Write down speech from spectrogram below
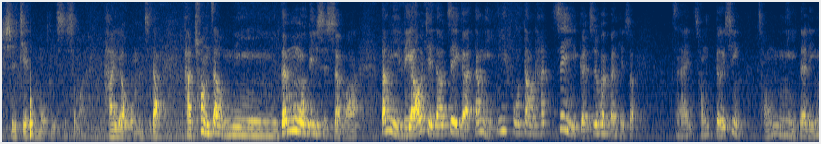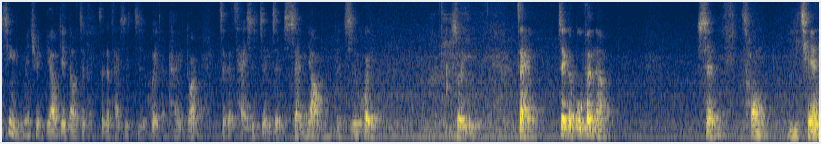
世界的目的是什么，他要我们知道他创造你的目的是什么。当你了解到这个，当你依附到他这个智慧本体的时候，才从德性、从你的灵性里面去了解到这个，这个才是智慧的开端，这个才是真正神要你的智慧。所以，在这个部分呢。神从以前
